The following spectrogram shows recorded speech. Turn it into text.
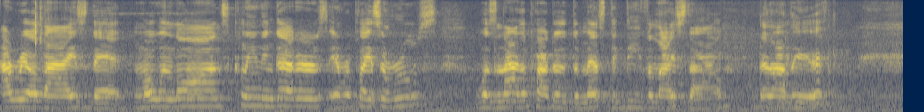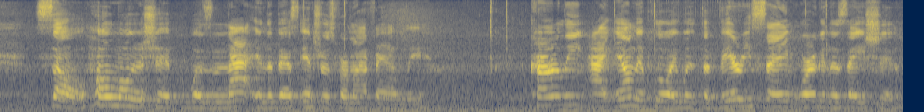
I realized that mowing lawns, cleaning gutters, and replacing roofs was not a part of the domestic diva lifestyle that I lived. So home ownership was not in the best interest for my family. Currently, I am employed with the very same organization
